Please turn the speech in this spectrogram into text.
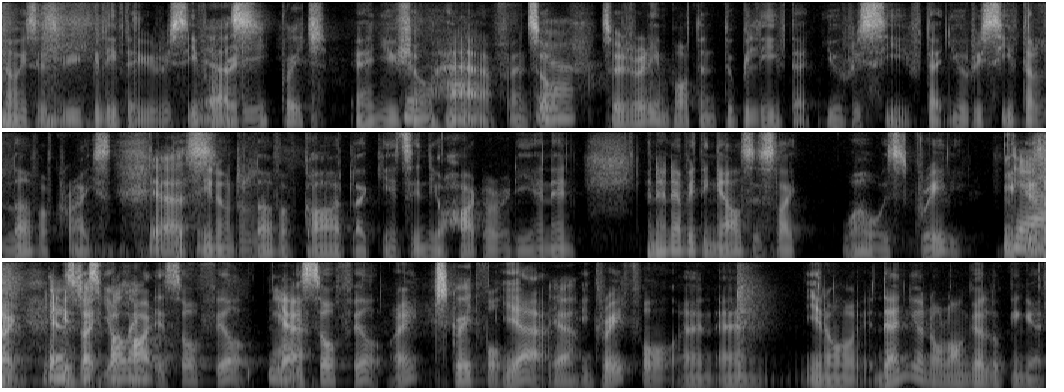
No, he says you believe that you receive yes. already Preach. and you shall have. have. And so Yeah. so it's really important to believe that you receive, that you receive the love of Christ. That, Yes. you know, the love of God, like it's in your heart already. And then and then everything else is like, whoa, it's gravy. Yeah. it's like Things it's like your fall in. heart is so filled. Yeah. It's so filled, right? Just grateful. Yeah, Yeah. you're grateful, and and you know, then you're no longer looking at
